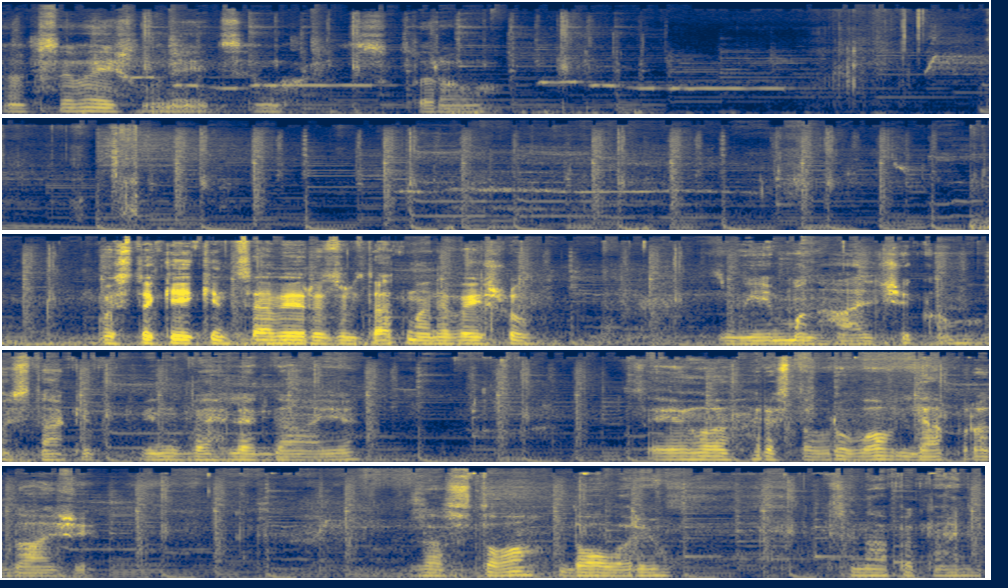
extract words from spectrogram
Так все вийшло, дивіться, суперово. Ось такий кінцевий результат в мене вийшов з моїм мангальчиком. Ось так він виглядає. Це його реставрував для продажі за 100 доларів. Ціна питання.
